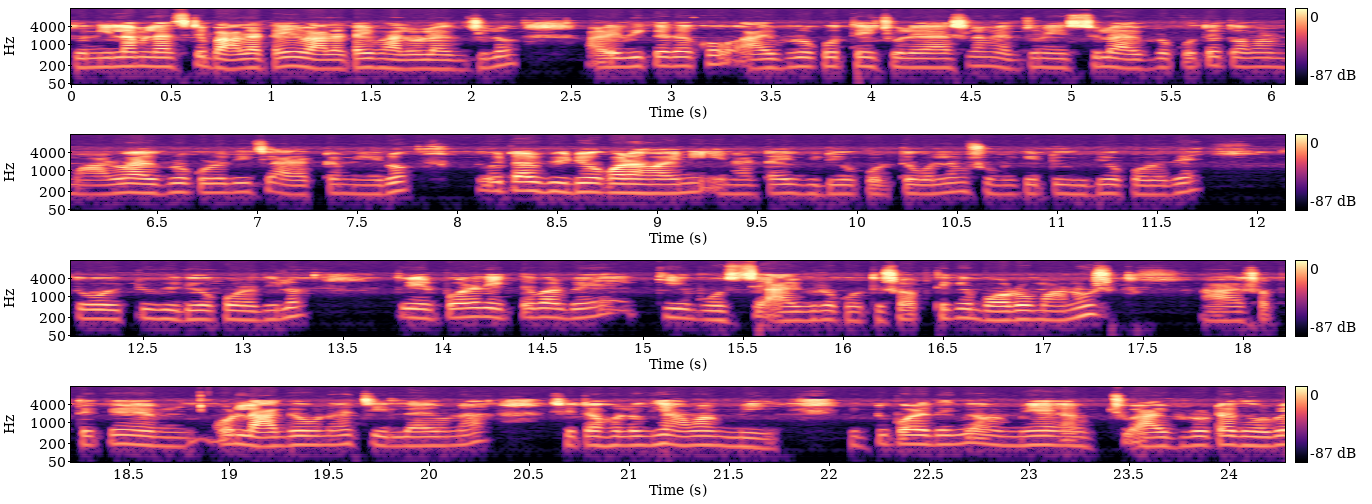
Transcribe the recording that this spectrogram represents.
তো নিলাম লাস্টে বালাটাই বালাটাই ভালো লাগছিল। আর এদিকে দেখো আইব্রো করতে চলে আসলাম, একজন এসেছিল আইব্রো করতে। তো আমার মারও আইব্রো করে দিয়েছে আর একটা মেয়েরও। তো ওইটা আর ভিডিও করা হয়নি, এনারটাই ভিডিও করতে বললাম। সুমিকে একটু ভিডিও করে দে। তো একটু ভিডিও করে দিল। তো এরপরে দেখতে পারবে কে বসছে। আইব্রো করতে। সব থেকে বড় মানুষ আর সব থেকে ওর লাগেও না, চিল্লায়ও না, সেটা হলো গিয়ে আমার মেয়ে। একটু পরে দেখবে আমার মেয়ে আইব্রোটা ধরবে,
